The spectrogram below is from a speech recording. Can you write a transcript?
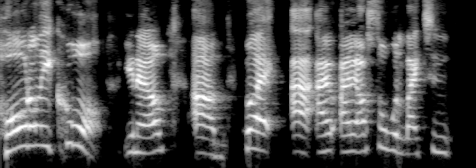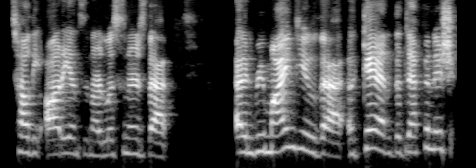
totally cool you know um but i i also would like to tell the audience and our listeners that and remind you that again the definition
